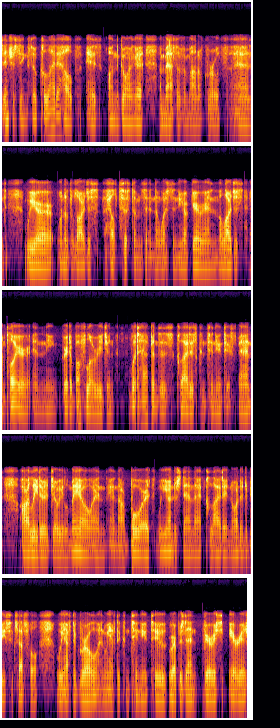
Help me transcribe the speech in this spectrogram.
It's interesting. So Kaleida Health is undergoing a, a massive amount of growth, and we are one of the largest health systems in the Western New York area and the largest employer in the Greater Buffalo region what happens is Kaleida is continuing to expand. Our leader, Jody Lomeo, and, and our board, we understand that Kaleida, in order to be successful, we have to grow and we have to continue to represent various areas.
